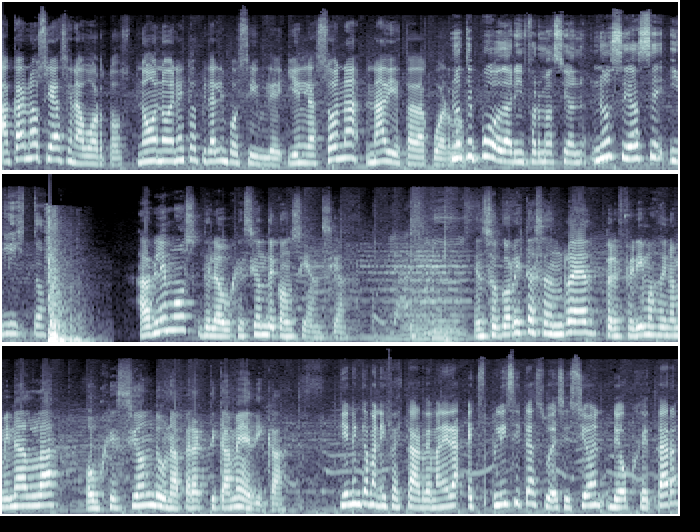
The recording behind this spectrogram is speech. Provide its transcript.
acá no se hacen abortos. No, no, en este hospital imposible. Y en la zona nadie está de acuerdo. No te puedo dar información, no se hace y listo. Hablemos de la objeción de conciencia. En Socorristas en Red preferimos denominarla objeción de una práctica médica. Tienen que manifestar de manera explícita su decisión de objetar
